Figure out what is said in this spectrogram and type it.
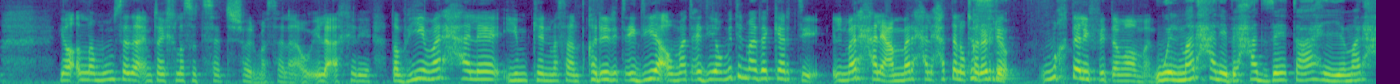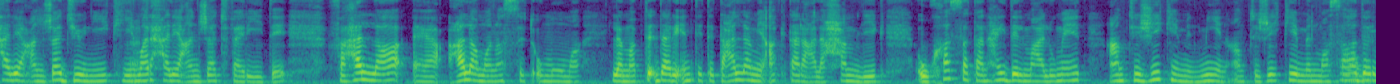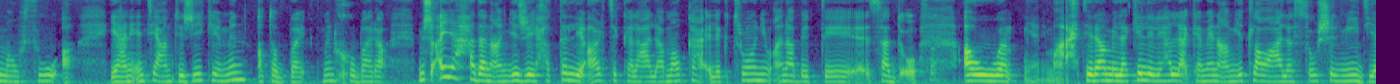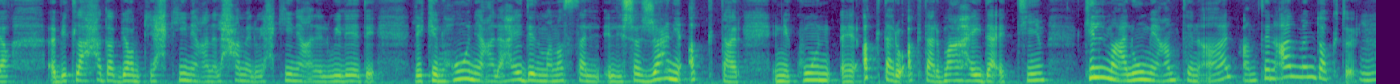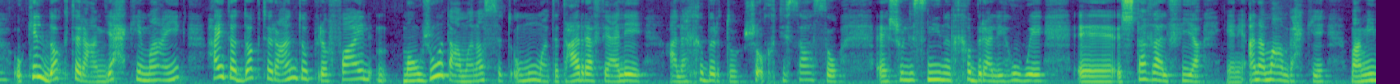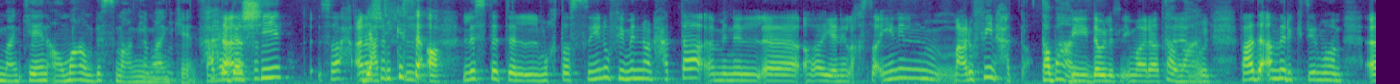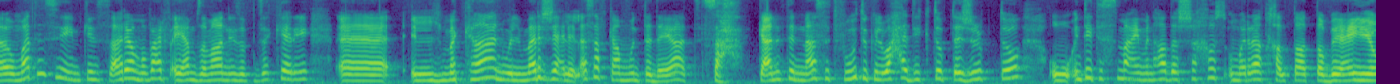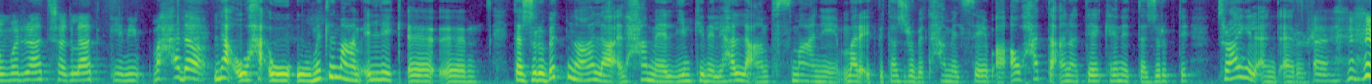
يا الله مو مصدق إمتى يخلصوا تسعة أشهر مثلا أو إلى آخره، طب هي مرحلة يمكن مثلا تقرري تعيديها أو ما تعيديها ومثل ما ذكرتي المرحلة عن مرحلة حتى لو قررتي مختلفة تماما. والمرحلة بحد ذاتها هي مرحلة عن جد يونيك هي مرحلة عن جد فريدة. فهلأ آه، على منصة أمومة لما بتقدري انت تتعلمي أكثر على حملك وخاصة هيدي المعلومات عم تجيكي من مين؟ عم تجيكي من مصادر موثوقة. يعني انت عم تجيكي من أطباء من خبراء. مش أي حدا عم يجي يحط لي ارتكل على موقع إلكتروني وأنا بدي صدقه. أو يعني مع احترامي لكل اللي هلأ كمان عم يطلعوا على ال social media بيطلع حدا بيقعد يحكيني عن الحمل ويحكيني عن الولادة. لكن هون على هيدي المنصة اللي شجعني أكثر إني يكون أكثر وأكثر مع هيدا ال team كل معلومة عم تنقال عم تنقال من دكتور. مم. وكل دكتور عم يحكي معك هيدا الدكتور عنده profile موجود على منصة أمومة تتعرفي عليه على خبرته شو اختصاصه آه، شو السنين الخبرة اللي هو آه، اشتغل فيها. يعني أنا ما عم بحكي مع مين ما كان أو ما عم بسمع مين ما كان. فهيدا الشيء صح؟ أنا بيعطيك الثقة. لستة المختصين وفي منهم حتى من آه، يعني الأخصائيين المعروفين حتى طبعا. بدولة الإمارات. طبعا. نقول. فهذا أمر كثير مهم. آه، وما تنسي يمكن سارة ما بعرف أيام زمان إذا بتتذكري آه، المكان والمرجع للأسف كان منتديات. صح. كانت الناس تفوت وكل واحد يكتب تجربته وانت تسمعي من هذا الشخص ومرات خلطات طبيعية ومرات شغلات يعني ما حدا لا وح... ومثل ما عم أقول لك آه، تجربتنا للحمل يمكن اللي هلأ عم تسمعني مرقت بتجربة حمل سابقة أو حتى أنا كانت تجربتي trial and error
